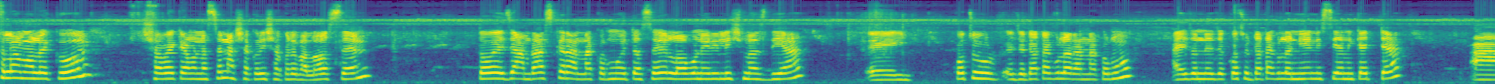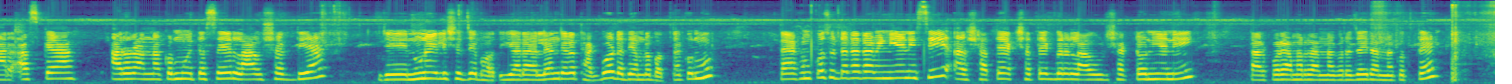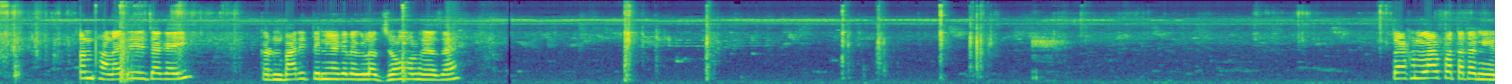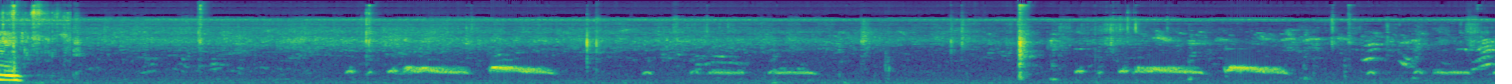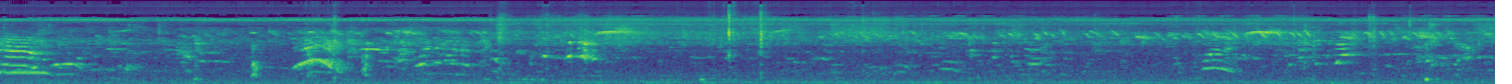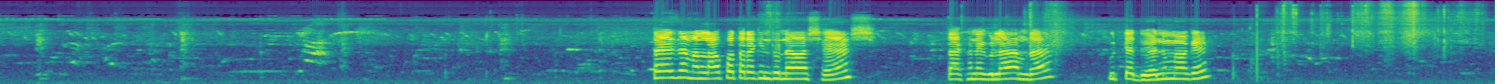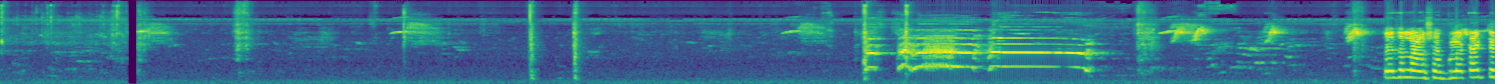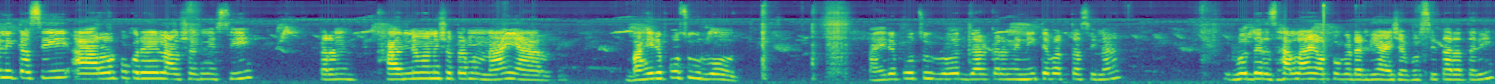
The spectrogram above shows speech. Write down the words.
আসসালামু আলাইকুম। সবাই কেমন আছেন? আশা করি সকলে ভালো আছেন। তো এই যে আমরা আজকে রান্না করব হইতেছে লবণের ইলিশ মাছ দিয়া। এই কচুর এই যে ডাটাগুলো রান্না করব। এই জন্য যে কচুর ডাটাগুলো নিয়ে নিছি আমি কাইটটা। আর আজকে আরও রান্না করব হইতেছে লাউ শাক দিয়া। যে নুনা ইলিশের যে ভত, ইয়ারা ল্যাঞ্জারা থাকব, ওটা দিয়ে আমরা ভর্তা করব। তা এখন কচুর ডাটাটা আমি নিয়ে নিছি, আর সাথে একসাথে একবারে লাউ শাকটাও নিয়ে নেই। তারপরে আমার রান্না করে যাই রান্না করতে। কারণ ফালাই দিই এই জায়গায়, কারণ বাড়িতে নিয়ে গেলে এগুলো জঙ্গল হয়ে যায়। তো এখন লাউ পাতাটা নিয়ে নিই তাই যে আমার লাউ পাতাটা কিন্তু নেওয়া শেষ। তা এখন এগুলা আমরা কুটটা ধুয়ে নেব আগে। এই লাউ শাকগুলা কাটতে নিতেছি, আর অল্প করে লাউ শাক নিছি। কারণ খাওয়ান্য মানুষও তেমন নাই আর বাহিরে প্রচুর রোদ। বাহিরে প্রচুর রোদ, যার কারণে নিতে পারতাছি না। রোদের ঝালায় অল্প কটা নিয়ে আইসা পড়ছি তাড়াতাড়ি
